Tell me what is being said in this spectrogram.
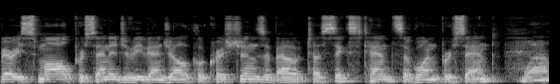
very small percentage of evangelical Christians, about uh, six tenths of one percent. Wow.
